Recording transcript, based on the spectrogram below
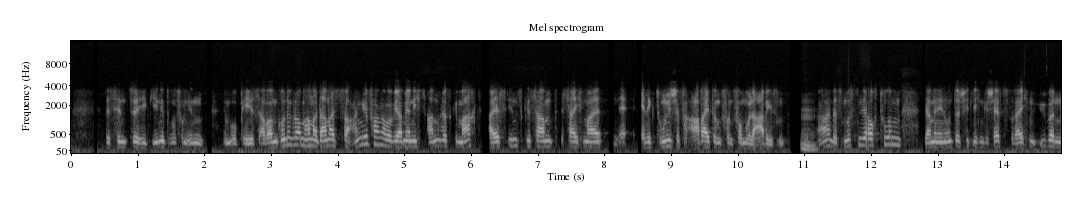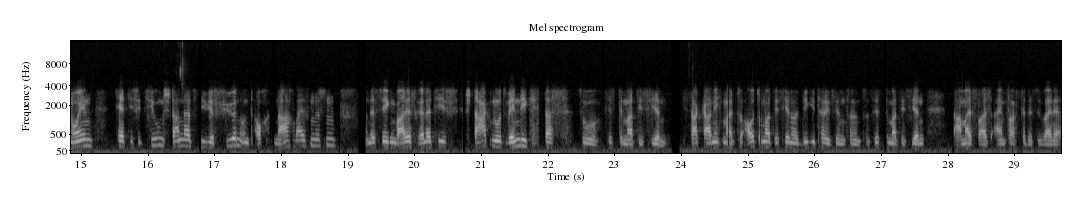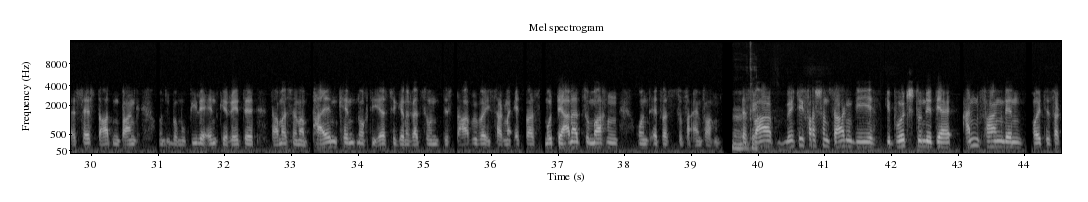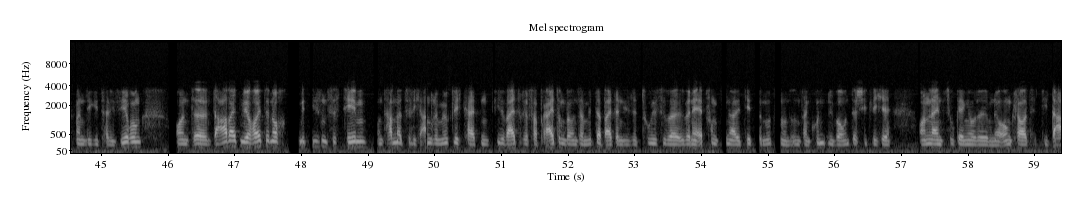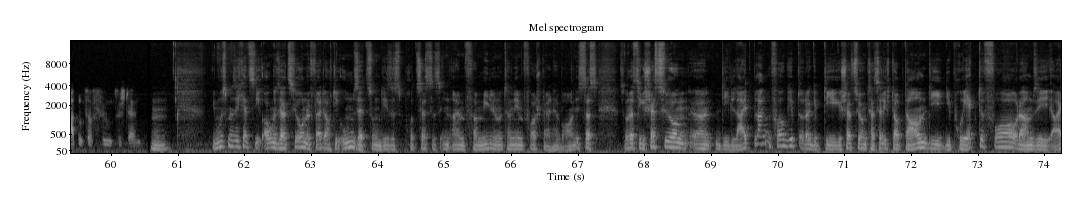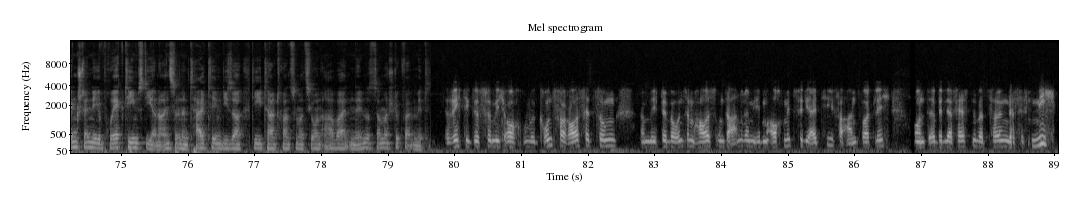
bis hin zur Hygieneprüfung in, im OPs. Aber im Grunde genommen haben wir damals zwar angefangen, aber wir haben ja nichts anderes gemacht, als insgesamt, sage ich mal, eine elektronische Verarbeitung von Formularwesen. Mhm. Ja, das mussten wir auch tun. Wir haben in den unterschiedlichen Geschäftsbereichen über neun Zertifizierungsstandards, die wir führen und auch nachweisen müssen. Und deswegen war das relativ stark notwendig, das zu systematisieren sage gar nicht mal zu automatisieren oder digitalisieren, sondern zu systematisieren. Damals war es einfachste, das über eine Assess-Datenbank und über mobile Endgeräte. Damals, wenn man Palm kennt, noch die erste Generation, das darüber, ich sage mal, etwas moderner zu machen und etwas zu vereinfachen. Ah, okay. Das war, möchte ich fast schon sagen, die Geburtsstunde der anfangenden, heute sagt man Digitalisierung. Und äh, da arbeiten wir heute noch mit diesem System und haben natürlich andere Möglichkeiten, viel weitere Verbreitung bei unseren Mitarbeitern, diese Tools über, über eine App-Funktionalität zu nutzen und unseren Kunden über unterschiedliche Online-Zugänge oder über eine On-Cloud die Daten zur Verfügung zu stellen. Hm. Wie muss man sich jetzt die Organisation und vielleicht auch die Umsetzung dieses Prozesses in einem Familienunternehmen vorstellen, Herr Braun? Ist das so, dass die Geschäftsführung äh, die Leitplanken vorgibt oder gibt die Geschäftsführung tatsächlich top-down die, die Projekte vor oder haben Sie eigenständige Projektteams, die an einzelnen Teilthemen dieser digitalen Transformation arbeiten? Nehmen Sie uns da mal ein Stück weit mit. Richtig, das ist für mich auch Grundvoraussetzung. Ähm, ich bin bei uns im Haus unter anderem eben auch mit für die IT verantwortlich und äh, bin der festen Überzeugung, dass es nicht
